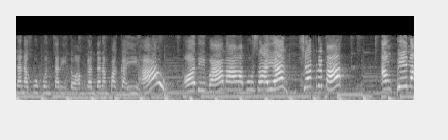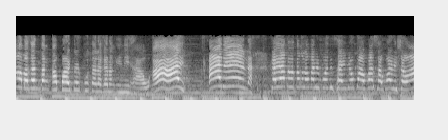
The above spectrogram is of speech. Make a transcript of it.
na nagpupunta rito. Ang ganda ng pagkaihaw. O, di ba, mga kapuso? Ayan, syempre pa, ang pinakamagandang kapartner po talaga ng inihaw ay kanin! Kaya tutok lang pa rin po sa inyo pa sa morning show!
